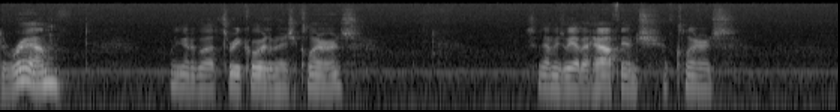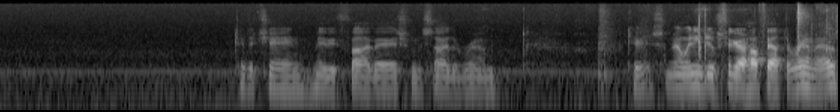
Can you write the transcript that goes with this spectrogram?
the rim, we got about three quarters of an inch of clearance. So that means we have a half inch of clearance to the chain, maybe five eighths from the side of the rim. Okay, so now we need to figure out how fat the rim is.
